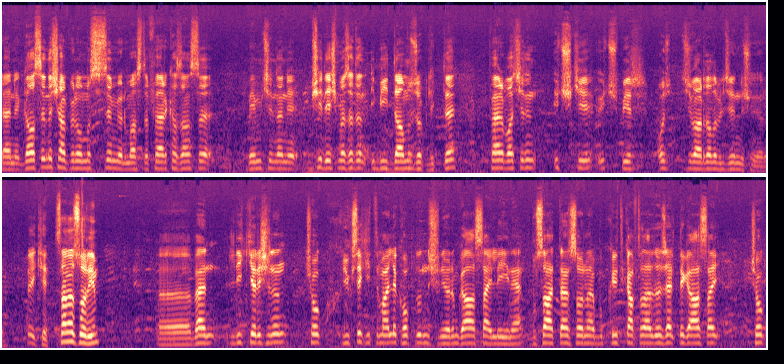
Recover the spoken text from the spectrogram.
Yani Galatasaray'ın da şampiyon olması istemiyorum aslında. Fener kazansa benim için hani bir şey değişmez zaten bir iddiamız yok ligde. Fenerbahçe'nin 3-2, 3-1 o civarda alabileceğini düşünüyorum. Peki sana sorayım. ben lig yarışının çok yüksek ihtimalle koptuğunu düşünüyorum Galatasaray'la yine. Bu saatten sonra bu kritik haftalarda özellikle Galatasaray çok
